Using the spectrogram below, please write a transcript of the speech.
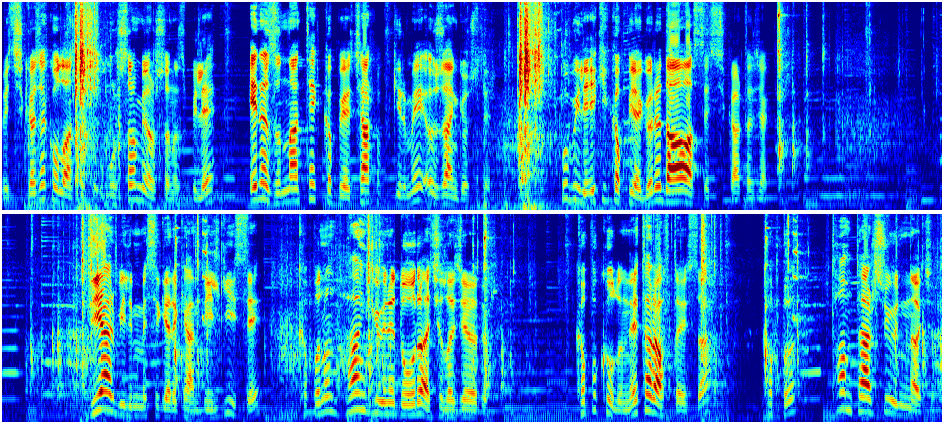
ve çıkacak olan sesi umursamıyorsanız bile en azından tek kapıya çarpıp girmeye özen gösterin. Bu bile iki kapıya göre daha az ses çıkartacaktır. Diğer bilinmesi gereken bilgi ise kapının hangi yöne doğru açılacağıdır. Kapı kolu ne taraftaysa kapı tam tersi yönüne açılır.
